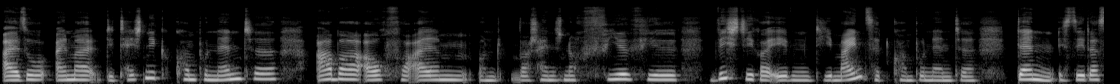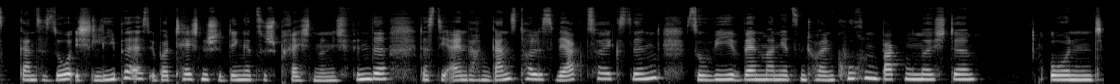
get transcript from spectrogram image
Also einmal die Technikkomponente, aber auch vor allem und wahrscheinlich noch viel, viel wichtiger eben die Mindset-Komponente. Denn ich sehe das Ganze so, ich liebe es, über technische Dinge zu sprechen und ich finde, dass die einfach ein ganz tolles Werkzeug sind, so wie wenn man jetzt einen tollen Kuchen backen möchte und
